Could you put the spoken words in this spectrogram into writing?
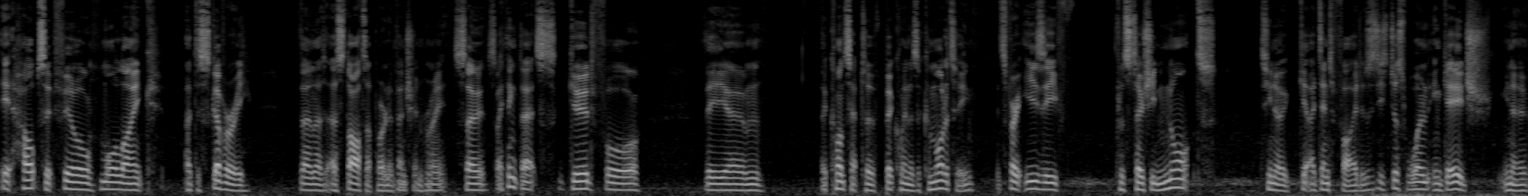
it helps it feel more like a discovery than a, a startup or an invention, right? So, so I think that's good for the um, the concept of Bitcoin as a commodity. It's very easy for Satoshi not to you know get identified. He just won't engage, you know,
